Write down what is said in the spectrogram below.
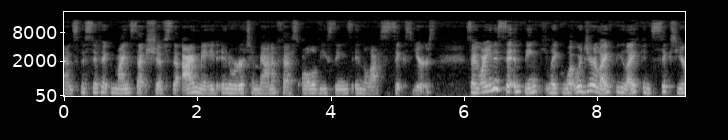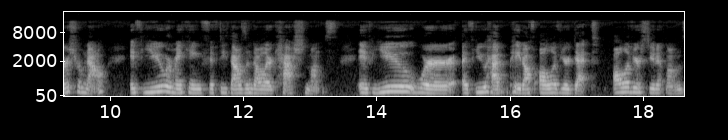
and specific mindset shifts that I made in order to manifest all of these things in the last six years. So I want you to sit and think like, what would your life be like in six years from now if you were making $50,000 cash months? If you were, if you had paid off all of your debt, all of your student loans,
